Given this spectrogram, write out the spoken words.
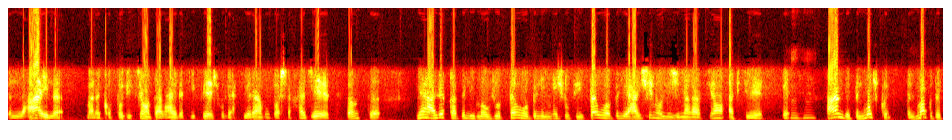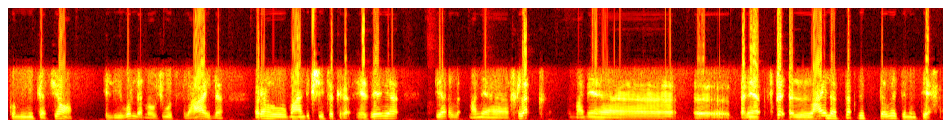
العائلة معناها ال composition تاع العائلة كيفاش والاحترام وبرشا حاجات فهمت؟ لها علاقة باللي موجود توا باللي نعيشوا فيه توا باللي عايشينه les générations actuelles. عندك المشكل ال manque de communication اللي ولا موجود في العائلة راهو ما عندكش فكرة هذايا معناها خلق معناها آه معناها العائلة فقدت التوازن نتاعها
